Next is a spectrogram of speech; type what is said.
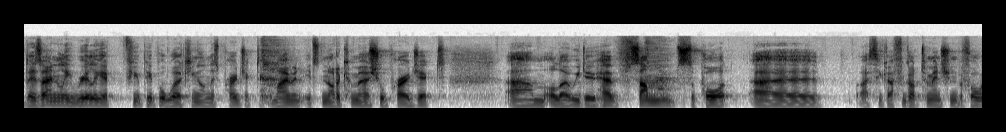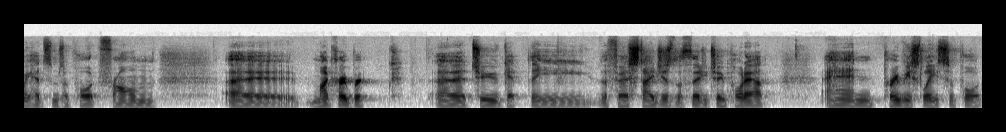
There's only really a few people working on this project at the moment. It's not a commercial project, um, although we do have some support. Uh, I think I forgot to mention before we had some support from uh, Microbric uh, to get the, the first stages of the 32 port out. And previously support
